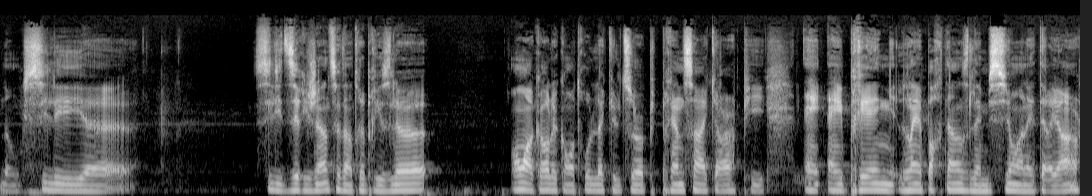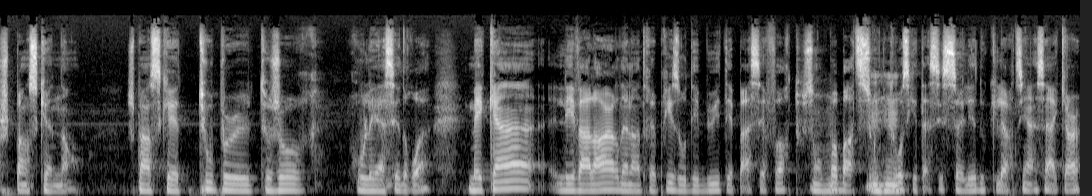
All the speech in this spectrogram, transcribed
Donc, si les, euh, si les dirigeants de cette entreprise-là ont encore le contrôle de la culture, puis prennent ça à cœur, puis im- imprègnent l'importance de la mission à l'intérieur, je pense que non. Je pense que tout peut toujours rouler assez droit. Mais quand les valeurs de l'entreprise au début n'étaient pas assez fortes ou sont pas bâties sur une cause qui est assez solide ou qui leur tient assez à cœur,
